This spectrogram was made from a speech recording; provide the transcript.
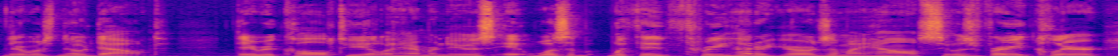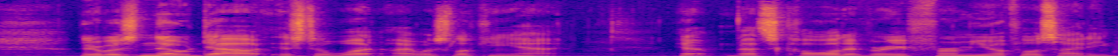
There was no doubt. They recalled to Yellowhammer News. It was within 300 yards of my house. It was very clear. There was no doubt as to what I was looking at. Yep, that's called a very firm UFO sighting.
